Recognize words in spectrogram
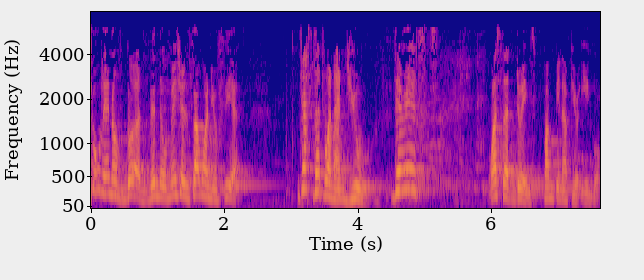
two men of God. Then they'll mention someone you fear. Just that one and you. The rest. What's that doing? It's pumping up your ego.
